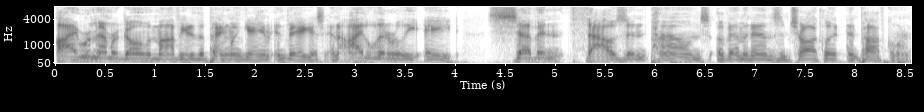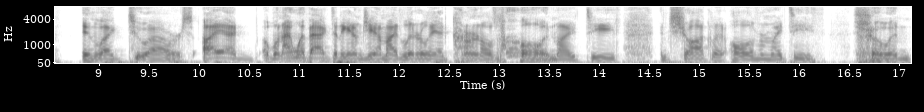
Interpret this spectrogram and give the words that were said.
I remember going with Mafia to the Penguin game in Vegas, and I literally ate seven thousand pounds of M and M's and chocolate and popcorn in like two hours. I had when I went back to the MGM, I literally had kernels all in my teeth and chocolate all over my teeth. So when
